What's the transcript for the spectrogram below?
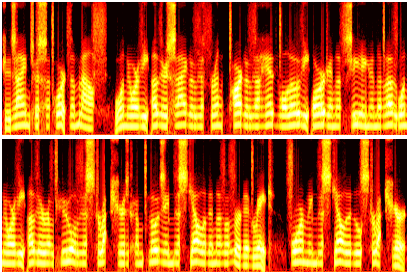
designed to support the mouth, one or the other side of the front part of the head below the organ of seeing and above. One or the other of two of the structures composing the skeleton of a vertebrate, forming the skeletal structure,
